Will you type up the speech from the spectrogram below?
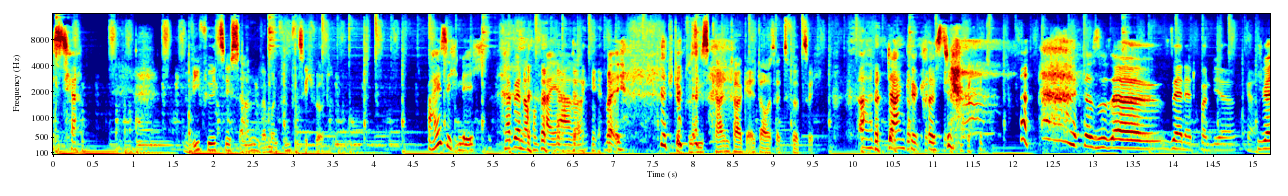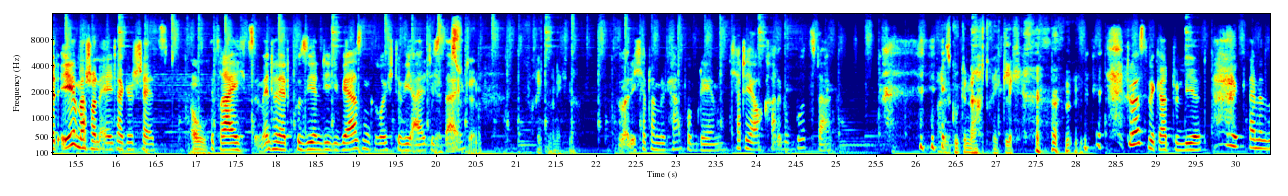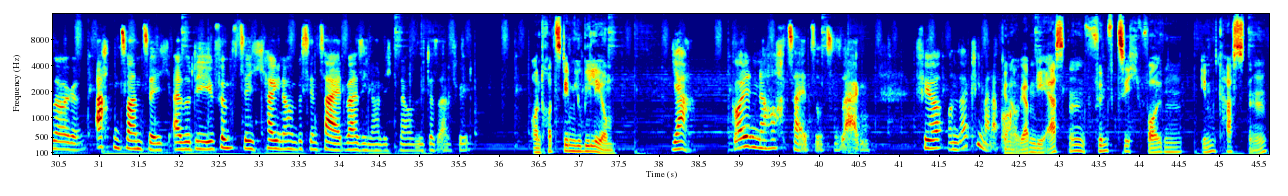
Christian. Wie fühlt es sich an, wenn man 50 wird? Weiß ich nicht. Ich habe ja noch ein paar Jahre. ja. Stimmt, du siehst keinen Tag älter aus als 40. Ah, danke, Christian. das ist äh, sehr nett von dir. Ja. Ich werde eh immer schon älter geschätzt. Oh. Jetzt reicht's. Im Internet kursieren die diversen Gerüchte, wie alt ich Jetzt sei. Denn? Verrät man nicht, ne? Ich habe damit kein Problem. Ich hatte ja auch gerade Geburtstag. Alles Gute nachträglich. du hast mir gratuliert. Keine Sorge. 28, also die 50 habe ich noch ein bisschen Zeit. Weiß ich noch nicht genau, wie sich das anfühlt. Und trotzdem Jubiläum. Ja, goldene Hochzeit sozusagen für unser Klimalabor. Genau, wir haben die ersten 50 Folgen im Kasten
